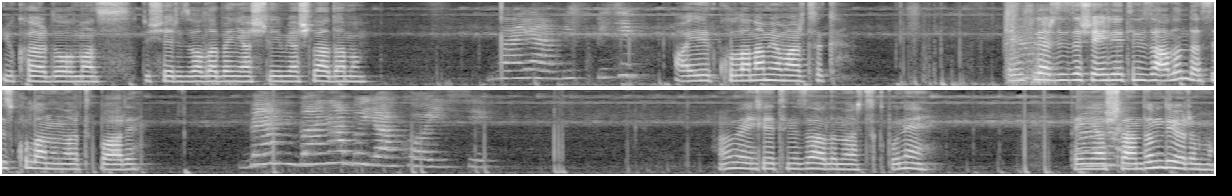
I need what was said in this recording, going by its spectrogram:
yukarıda olmaz. Düşeriz. Vallahi ben yaşlıyım, yaşlı adamım. Baya biz, bizi Ay kullanamıyorum artık. Elifler siz de şu ehliyetinizi alın da siz kullanın artık bari. ben bana bırak o işi. Ama ehliyetinizi alın artık. Bu ne? Ben yaşlandım diyorum.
